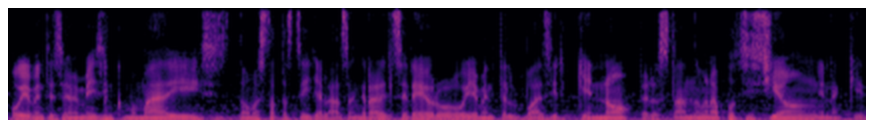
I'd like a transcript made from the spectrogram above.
obviamente si a mí me dicen como Maddy, si se toma esta pastilla le va a sangrar el cerebro, obviamente les voy a decir que no, pero estando en una posición en la que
